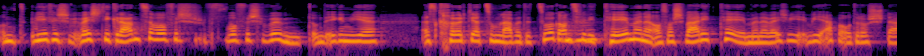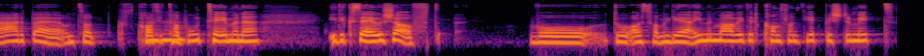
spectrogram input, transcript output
Und wie weißt, die Grenze, die, versch die verschwimmt. Und irgendwie, es gehört ja zum Leben dazu, ganz viele Themen, also schwere Themen, weißt, wie, wie eben, oder auch Sterben und so quasi Tabuthemen in der Gesellschaft, wo du als Familie ja immer mal wieder konfrontiert bist damit,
